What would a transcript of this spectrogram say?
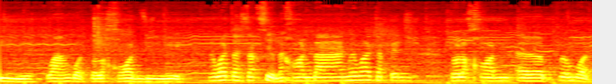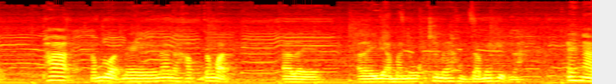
ดีวางบทตัวละครดี ไม่ว่าจะสักสืบนครบาลไม่ว่าจะเป็นตัวละครเอ่อตำรวจภาคตำรวจในนั่นนะครับ จังหวัดอะไรอะไรยามาโนะใช่ไหมผมจำไม่ผิดนะ ไอ้นา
